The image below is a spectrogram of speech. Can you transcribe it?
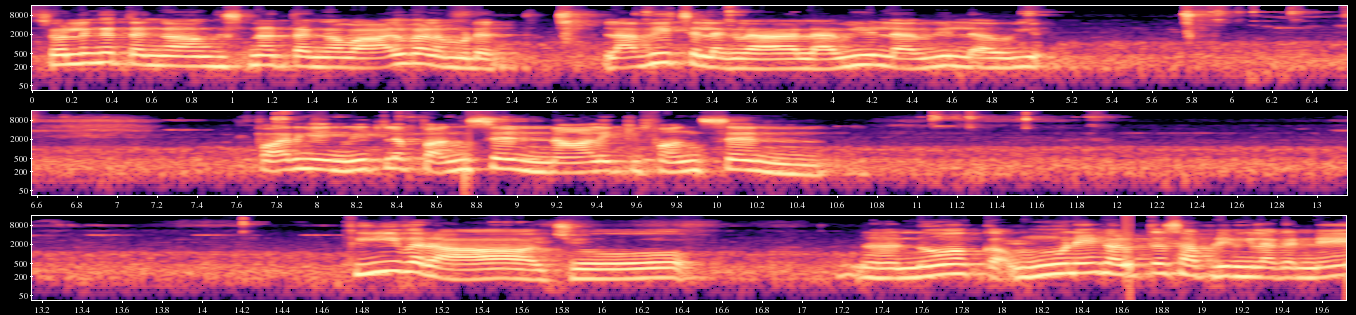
சொல்லுங்க தங்கம். கிருஷ்ணா தங்கம் வாழ்வளமுடன் லவ் யூ சொல்லுங்களா? Love you love you love you பாருங்கள் எங்கள் வீட்டில் ஃபங்க்ஷன் நாளைக்கு ஃபங்க்ஷன் ஃபீவரா ஜோ நோ மூணே கழுத்து சாப்பிடுவீங்களா கண்ணே?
